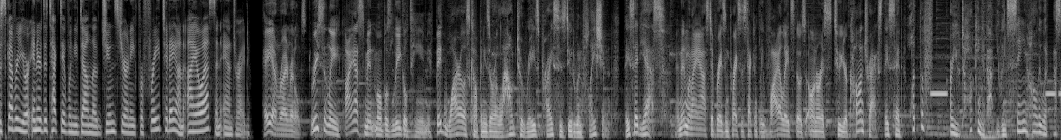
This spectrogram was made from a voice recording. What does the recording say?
Discover your inner detective when you download June's Journey for free today on iOS and Android. Hey, I'm Ryan Reynolds. Recently, I asked Mint Mobile's legal team if big wireless companies are allowed to raise prices due to inflation. They said yes. And then when I asked if raising prices technically violates those onerous two year contracts, they said, What the f are you talking about, you insane Hollywood ass?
